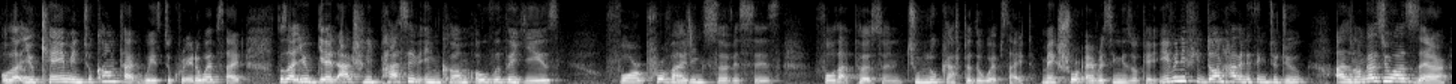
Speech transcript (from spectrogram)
or that you came into contact with to create a website so that you get actually passive income over the years for providing services for that person to look after the website. Make sure everything is okay. Even if you don't have anything to do, as long as you are there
